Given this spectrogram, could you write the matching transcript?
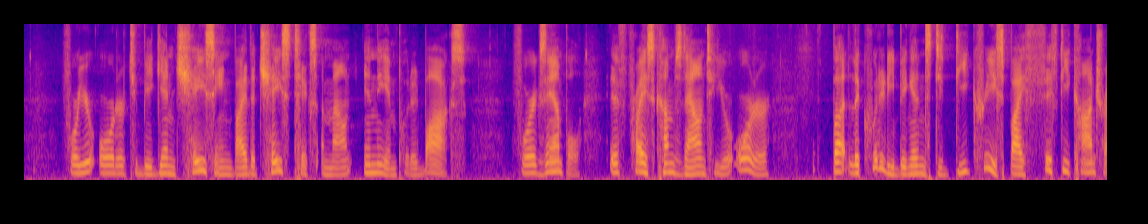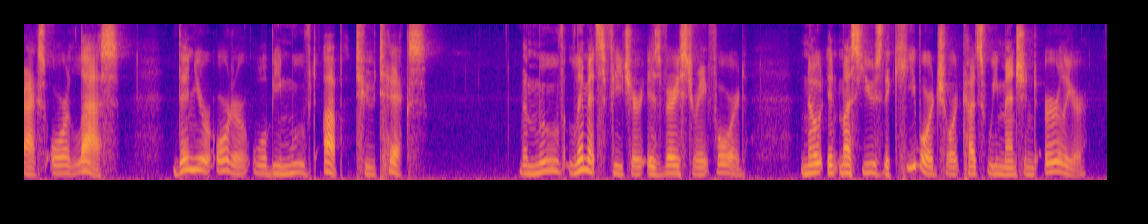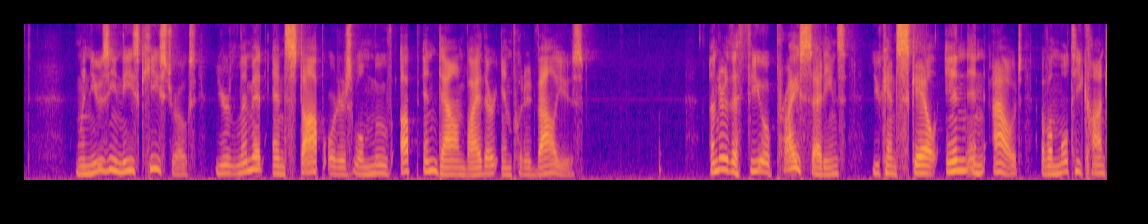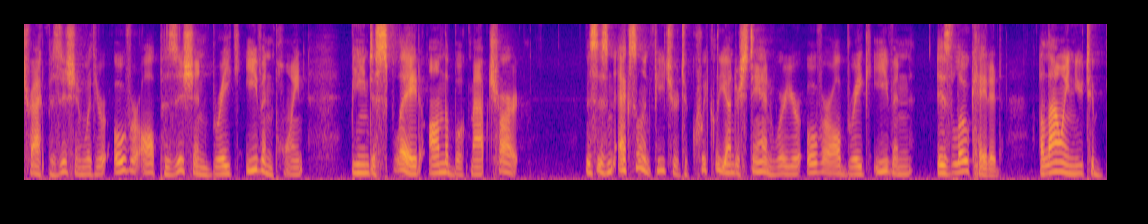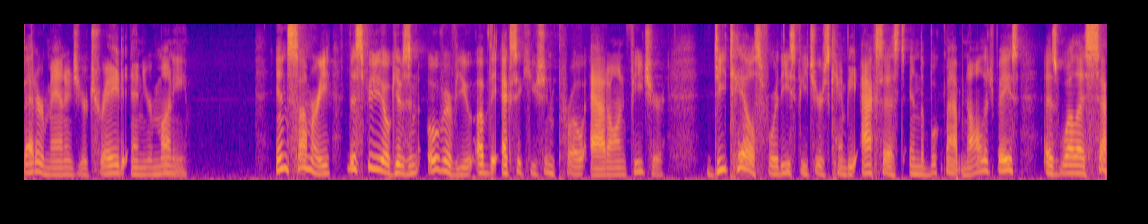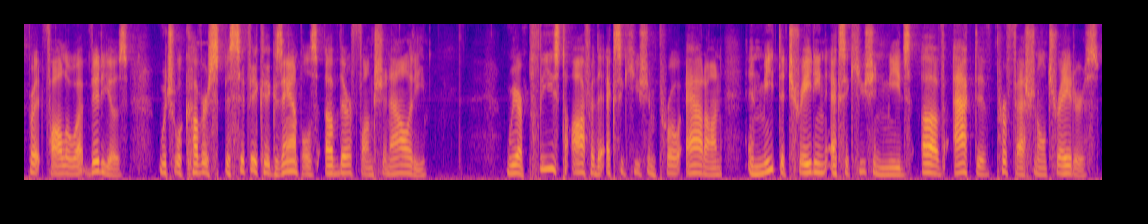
for your order to begin chasing by the chase ticks amount in the inputted box. For example, if price comes down to your order, but liquidity begins to decrease by 50 contracts or less, then your order will be moved up two ticks. The move limits feature is very straightforward. Note it must use the keyboard shortcuts we mentioned earlier. When using these keystrokes, your limit and stop orders will move up and down by their inputted values. Under the Theo price settings, you can scale in and out of a multi-contract position with your overall position break-even point being displayed on the bookmap chart. This is an excellent feature to quickly understand where your overall break-even is located, allowing you to better manage your trade and your money. In summary, this video gives an overview of the Execution Pro add-on feature. Details for these features can be accessed in the Bookmap knowledge base as well as separate follow-up videos, which will cover specific examples of their functionality. We are pleased to offer the Execution Pro add-on and meet the trading execution needs of active professional traders.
